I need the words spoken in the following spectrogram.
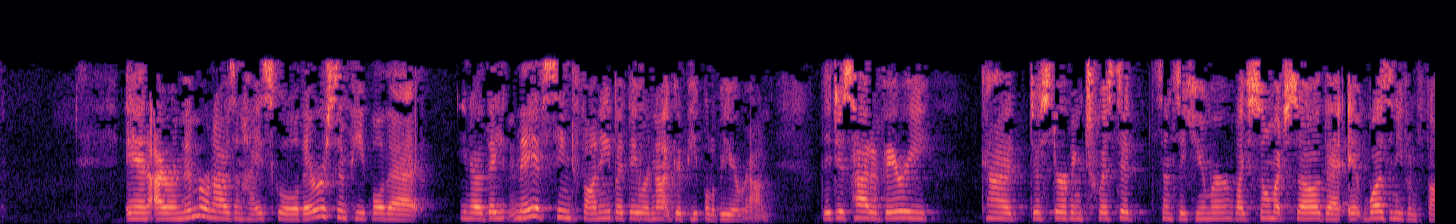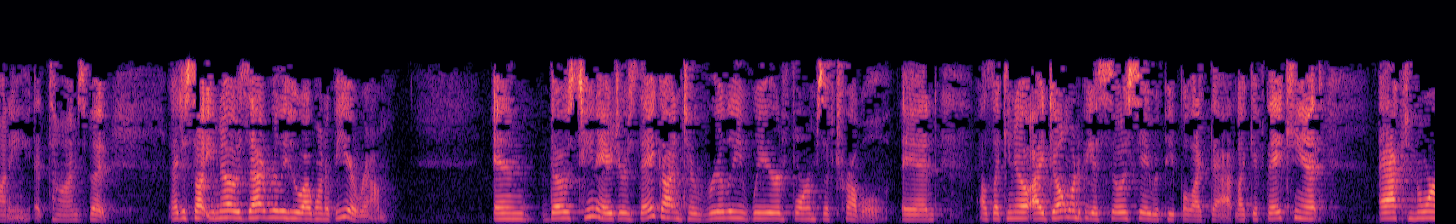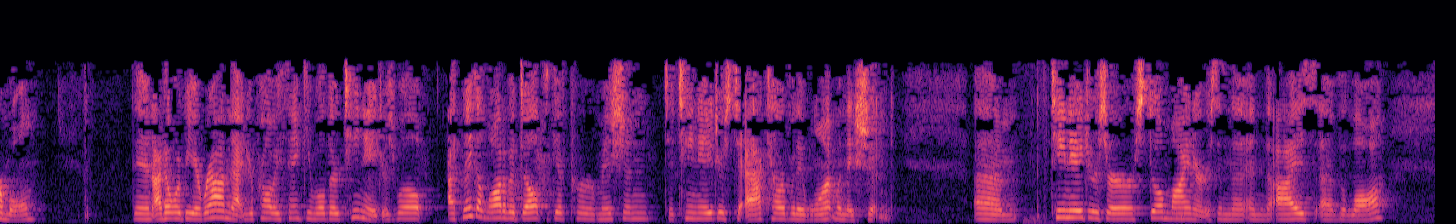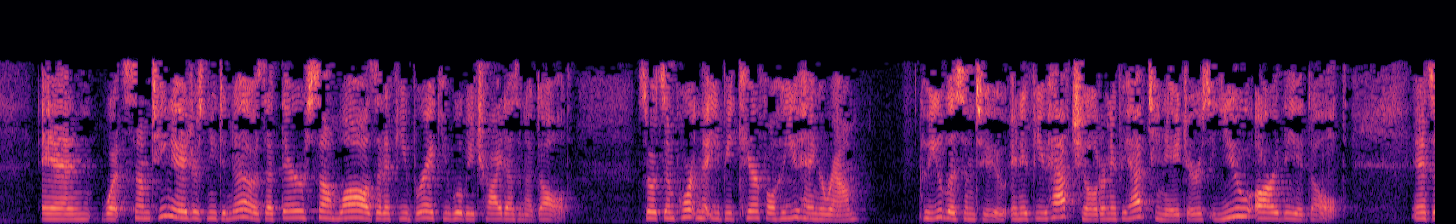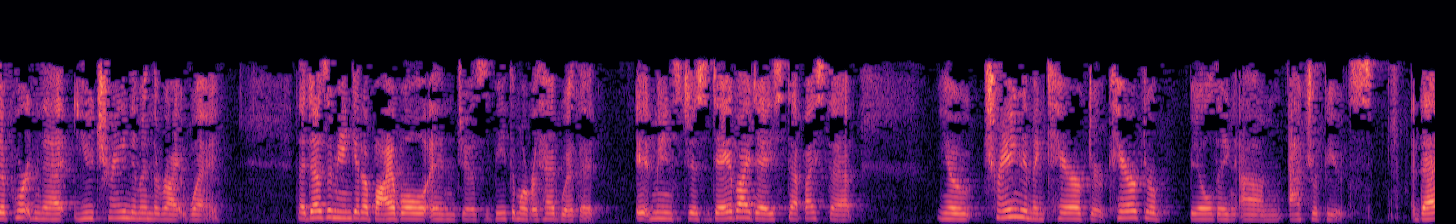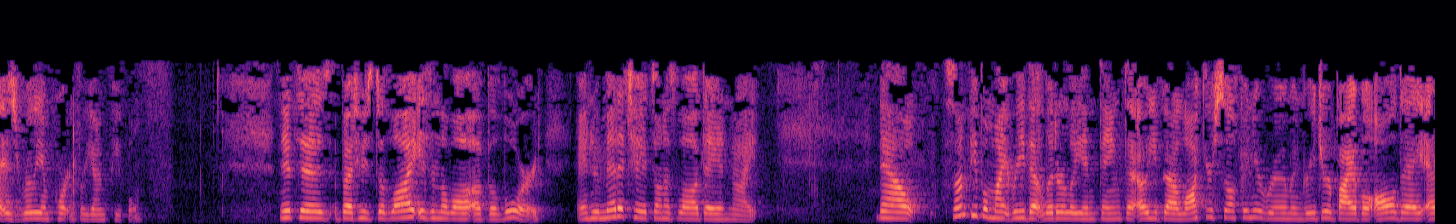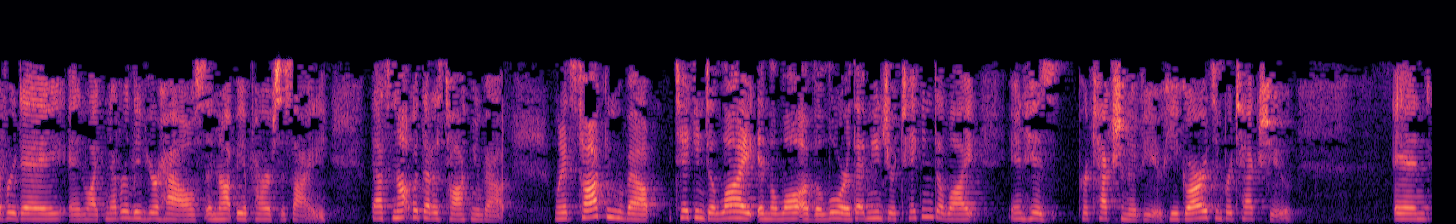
And I remember when I was in high school, there were some people that, you know, they may have seemed funny, but they were not good people to be around. They just had a very kind of disturbing, twisted sense of humor, like so much so that it wasn't even funny at times. But I just thought, you know, is that really who I want to be around? And those teenagers, they got into really weird forms of trouble. And I was like, you know, I don't want to be associated with people like that. Like if they can't act normal, then I don't want to be around that. You're probably thinking, well, they're teenagers. Well, I think a lot of adults give permission to teenagers to act however they want when they shouldn't. Um, teenagers are still minors in the in the eyes of the law, and what some teenagers need to know is that there are some laws that if you break, you will be tried as an adult. So it's important that you be careful who you hang around, who you listen to, and if you have children, if you have teenagers, you are the adult. And it's important that you train them in the right way. That doesn't mean get a Bible and just beat them over the head with it. It means just day by day, step by step, you know, training them in character, character building um, attributes. That is really important for young people. And it says, but whose delight is in the law of the Lord, and who meditates on his law day and night. Now, some people might read that literally and think that, oh, you've got to lock yourself in your room and read your Bible all day, every day, and like never leave your house and not be a part of society. That's not what that is talking about. When it's talking about taking delight in the law of the Lord, that means you're taking delight in His protection of you. He guards and protects you. And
